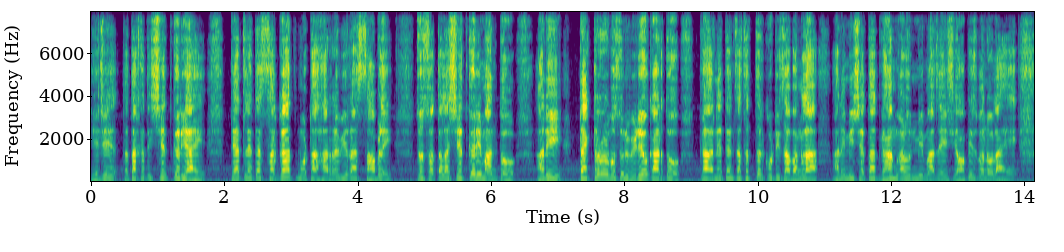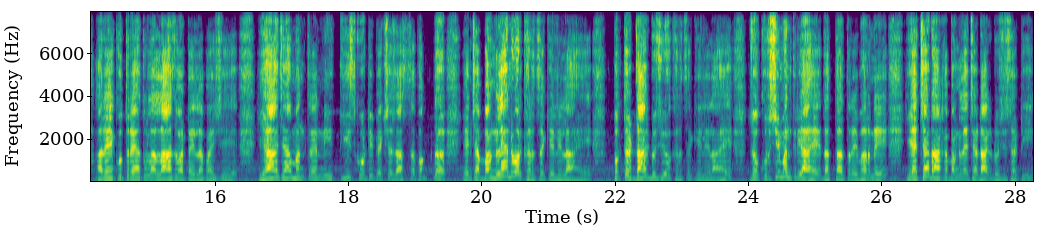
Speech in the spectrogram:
हे जे तथाकथित शेतकरी आहे त्यातल्या त्या सगळ्यात मोठा हा रविराज साबळे जो स्वतःला शेतकरी मानतो आणि ट्रॅक्टरवर बसून व्हिडिओ काढतो. का नेत्यांचा सत्तर कोटीचा बंगला आणि मी शेतात घाम गाळून मी माझं एसी ऑफिस बनवलं आहे. अरे कुत्र्या तुला लाज वाटायला पाहिजे. ह्या ज्या मंत्र्यांनी तीस कोटीपेक्षा जास्त फक्त यांच्या बंगल्यांवर खर्च केलेला आहे फक्त डागडुजीवर खर्च केलेला आहे जो कृषी मंत्री आहे दत्तात्रय भरणे याच्या डाग बंगल्याच्या डागडुजीसाठी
